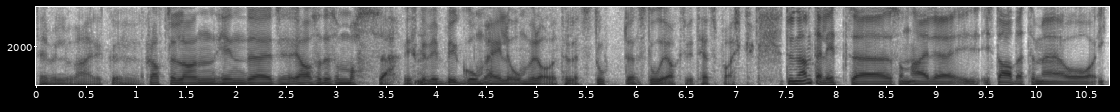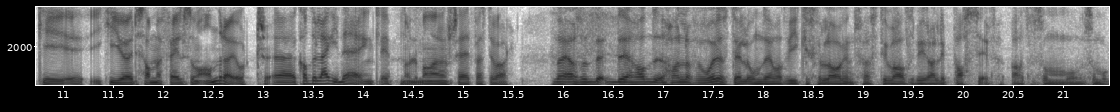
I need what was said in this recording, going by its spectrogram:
Det vil være klatreland, hinder ja, altså Det er så masse. Vi skal bygge om hele området til et stort, en stor aktivitetspark. Du nevnte litt eh, sånn her eh, i stad, dette med å ikke, ikke gjøre samme feil som andre har gjort. Eh, Hva du legger i det, egentlig, når man arrangerer festival? Nei, altså Det, det handler for vår del om det med at vi ikke skal lage en festival som blir veldig passiv. Altså som, som å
